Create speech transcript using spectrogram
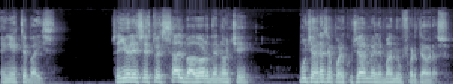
en este país. Señores, esto es Salvador de Noche Muchas gracias por escucharme, les mando un fuerte abrazo.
